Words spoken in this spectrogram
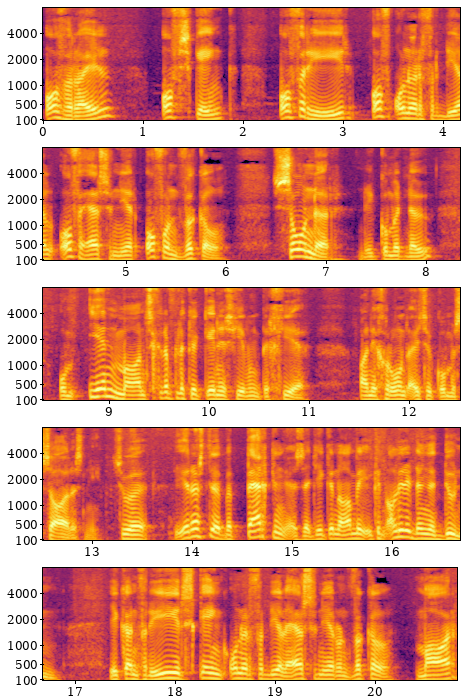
of ruil of skenk of verhuur of onderverdeel of herseneer of ontwikkel sonder, hier kom dit nou, om 1 maand skriftelike kennisgewing te gee aan die grondeise kommissaris nie. So die enigste beperking is dat jy kan daarmee jy kan al hierdie dinge doen. Jy kan verhuur, skenk, onderverdeel, herseneer, ontwikkel, maar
